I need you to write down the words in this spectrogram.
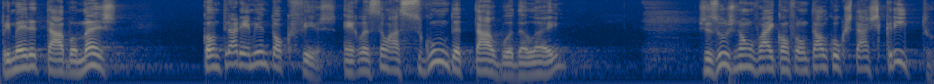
Primeira tábua, mas contrariamente ao que fez em relação à segunda tábua da lei, Jesus não vai confrontá-lo com o que está escrito.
